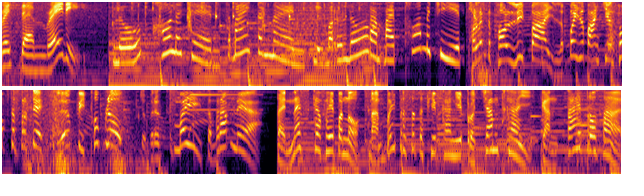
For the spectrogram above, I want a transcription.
Raise them ready Glow Collagen ស្បែកតឹងណែនភ្លឺបរិលោតាមបែបធម្មជាតិផលិតផលលីបាយល្បីល្បាញជាង60ប្រទេសលើពិភពលោកជម្រើសថ្មីសម្រាប់អ្នកតែ Nescafe ប៉ុណ្ណោះដើម្បីប្រសិទ្ធភាពការងារប្រចាំថ្ងៃកាន់តែប្រសើរ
